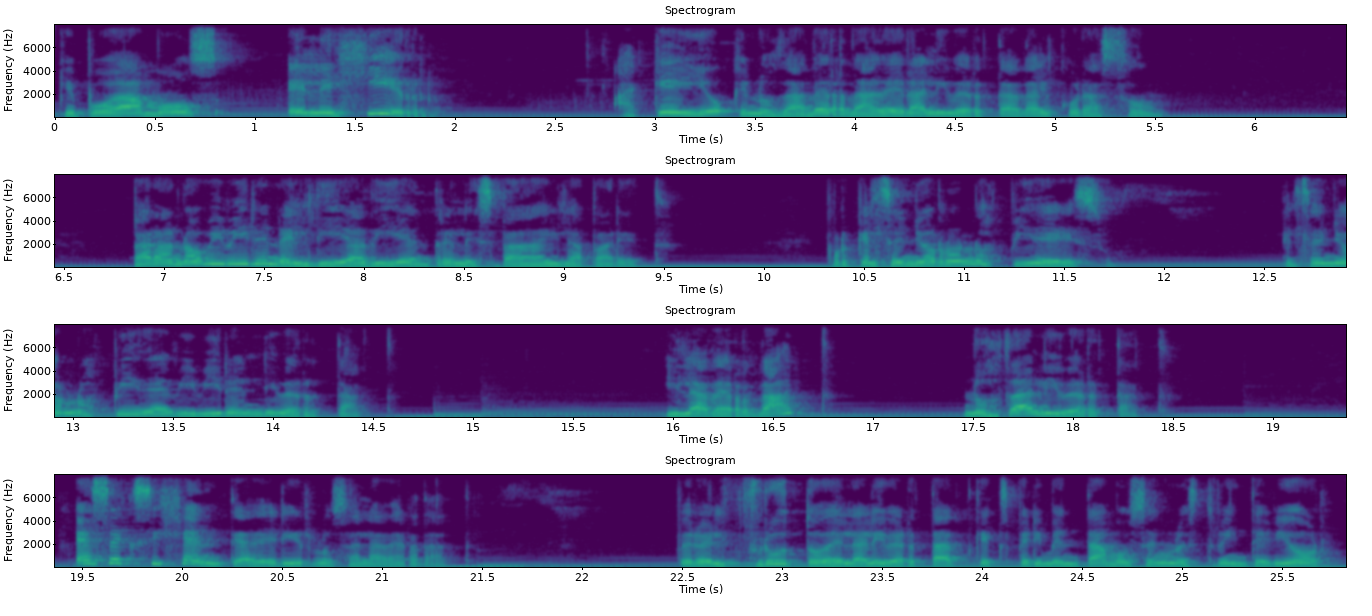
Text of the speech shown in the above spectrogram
que podamos elegir aquello que nos da verdadera libertad al corazón, para no vivir en el día a día entre la espada y la pared, porque el Señor no nos pide eso, el Señor nos pide vivir en libertad, y la verdad nos da libertad. Es exigente adherirnos a la verdad, pero el fruto de la libertad que experimentamos en nuestro interior,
